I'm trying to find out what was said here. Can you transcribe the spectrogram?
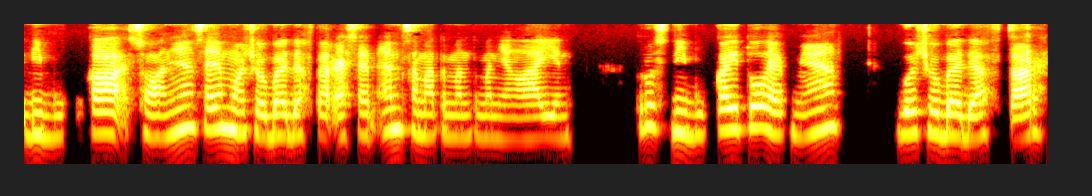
dibuka? Soalnya saya mau coba daftar SNM sama teman-teman yang lain. Terus dibuka itu labnya gue coba daftar.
